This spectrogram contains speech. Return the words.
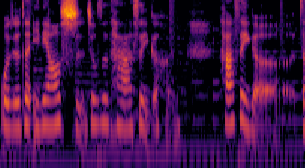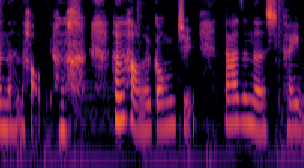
我觉得一定要试，就是它是一个很。它是一个真的很好、很很好的工具，大家真的可以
